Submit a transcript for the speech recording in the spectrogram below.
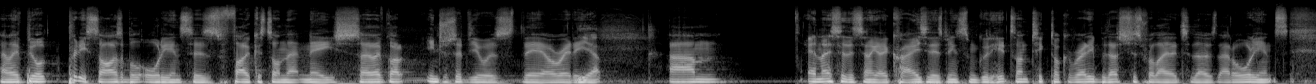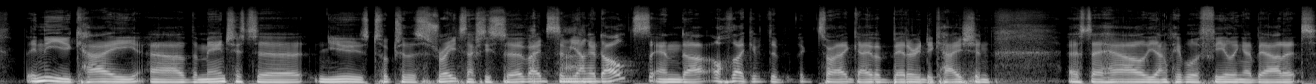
And they've built pretty sizable audiences focused on that niche. So they've got interested viewers there already. yep. Um, and they said it's going to go crazy. There's been some good hits on TikTok already, but that's just related to those that audience. In the UK, uh, the Manchester News took to the streets and actually surveyed some young adults, and uh, oh, they give the, sorry, gave a better indication as to how the young people are feeling about it,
